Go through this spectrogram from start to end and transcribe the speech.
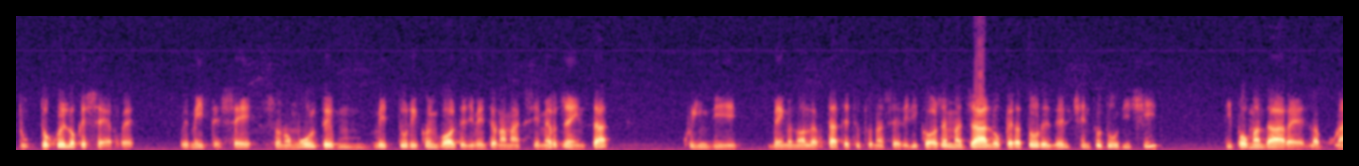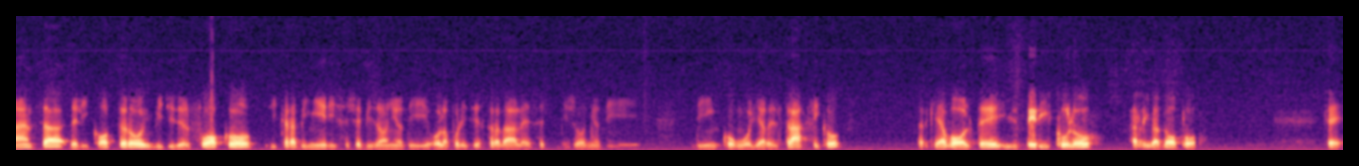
tutto quello che serve. Ovviamente se sono molte vetture coinvolte diventa una maxi emergenza, quindi vengono allertate tutta una serie di cose, ma già l'operatore del 112 ti può mandare l'ambulanza, l'elicottero, i vigili del fuoco, i carabinieri se c'è bisogno di, o la polizia stradale se c'è bisogno di, di inconvogliare il traffico, perché a volte il pericolo arriva dopo. Cioè,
